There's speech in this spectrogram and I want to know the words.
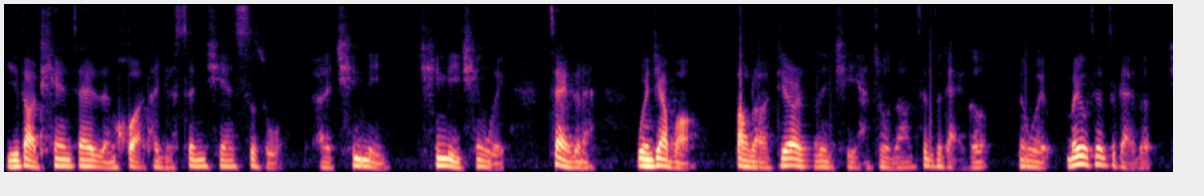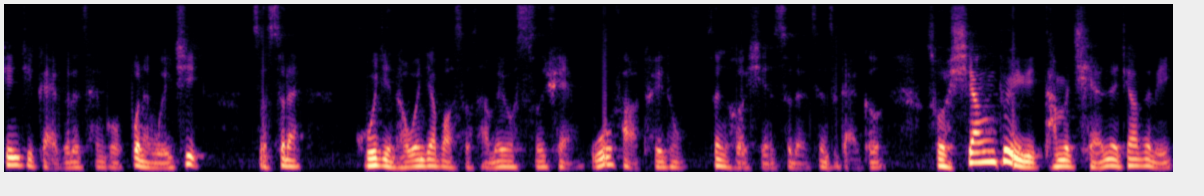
一到天灾人祸，他就身先士卒，呃，亲临亲力亲为。再一个呢，温家宝到了第二任期还主张政治改革，认为没有政治改革，经济改革的成果不能为继。只是呢，胡锦涛、温家宝手上没有实权，无法推动任何形式的政治改革。说相对于他们前任江泽民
